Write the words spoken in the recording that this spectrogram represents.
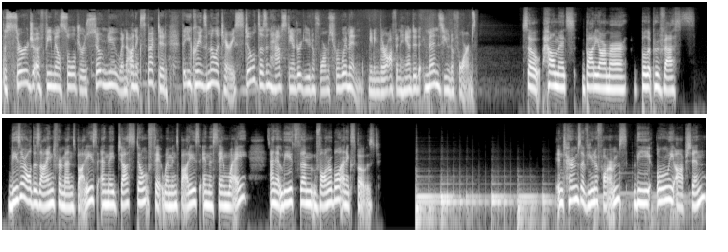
The surge of female soldiers so new and unexpected that Ukraine's military still doesn't have standard uniforms for women, meaning they're often handed men's uniforms. So, helmets, body armor, bulletproof vests, these are all designed for men's bodies and they just don't fit women's bodies in the same way. And it leaves them vulnerable and exposed. In terms of uniforms, the only option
